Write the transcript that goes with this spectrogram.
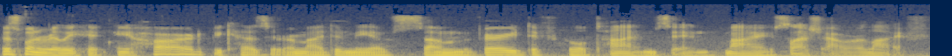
This one really hit me hard because it reminded me of some very difficult times in my slash our life.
